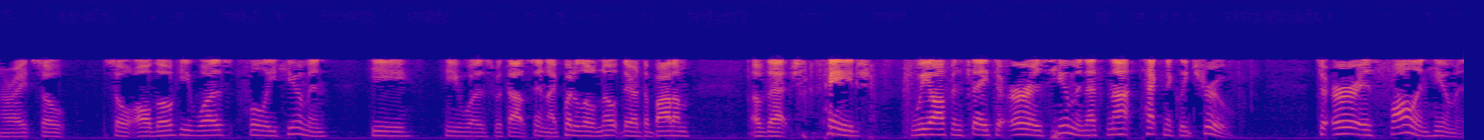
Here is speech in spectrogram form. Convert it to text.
All right, so so although he was fully human, he he was without sin. I put a little note there at the bottom of that page. We often say to err is human. That's not technically true. To err is fallen human.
